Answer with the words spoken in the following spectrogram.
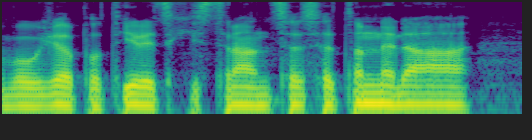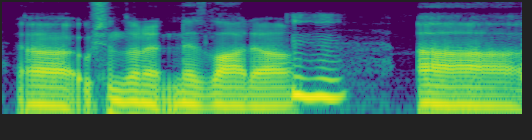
bohužel po té lidské stránce se to nedá, eh, už jsem to ne, nezvládal mm-hmm. a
